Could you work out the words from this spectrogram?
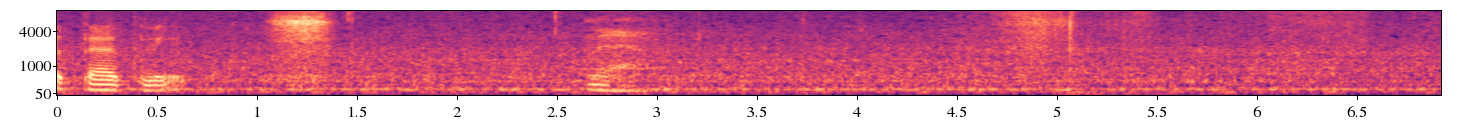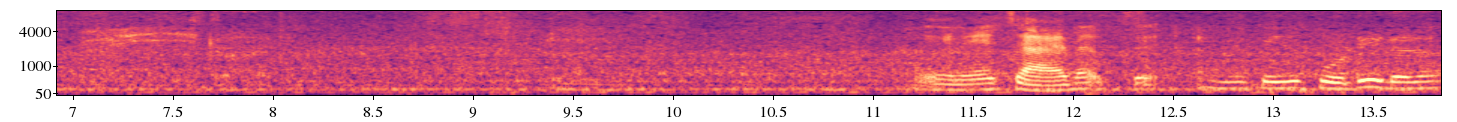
അത്താഴത്തിന് അങ്ങനെ ചായ നമുക്ക് പൊടി ഇടണം.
